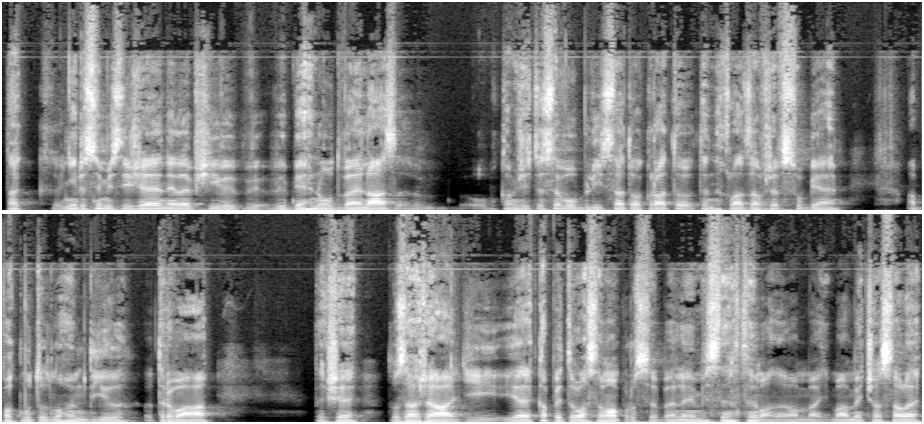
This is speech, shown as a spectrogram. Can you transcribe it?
tak někdo si myslí, že je nejlepší vyběhnout ven a okamžitě se oblíct, ale to akorát to, ten chlad zavře v sobě a pak mu to mnohem díl trvá. Takže to zahřátí je kapitola sama pro sebe, nevím, jestli na to máme, máme čas, ale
